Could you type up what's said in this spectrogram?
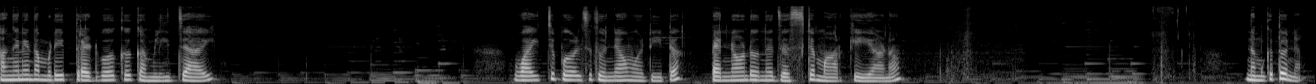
അങ്ങനെ നമ്മുടെ ത്രെഡ് വർക്ക് കംപ്ലീറ്റ് ആയി. വൈറ്റ് പേൾസ് തുന്നാൻ വേണ്ടിയിട്ട് പെന്നോണ്ട് ഒന്ന് ജസ്റ്റ് മാർക്ക് ചെയ്യുകയാണ് നമുക്ക് തുന്നാം.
